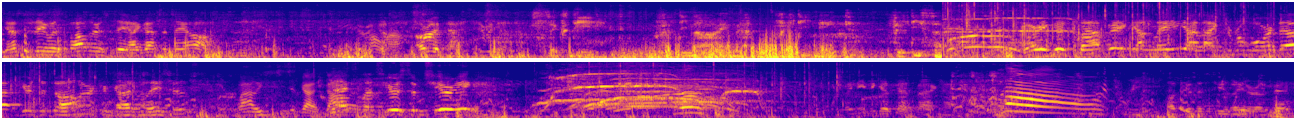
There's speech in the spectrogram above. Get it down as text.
Yesterday was Father's Day. I got the day off. Here we go. Oh, All right, guys. Here we go. 60, 59, 58, 57. Very good clapping, young lady. I like to reward that. Here's a dollar. Congratulations. wow, you just got a Next, let's hear some cheering. I need to get that back now. No! I'll give this to you later, okay?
